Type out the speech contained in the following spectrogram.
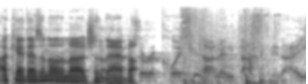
Okay, there's another merchant there, but dusted, eh?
